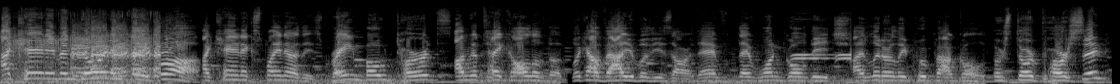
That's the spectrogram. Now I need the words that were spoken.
I can't even do anything, bruh. I can't explain how these. Rainbow turds. I'm gonna take all of them. Look how valuable these are. They have they have one gold each. I literally poop out gold. There's third person?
